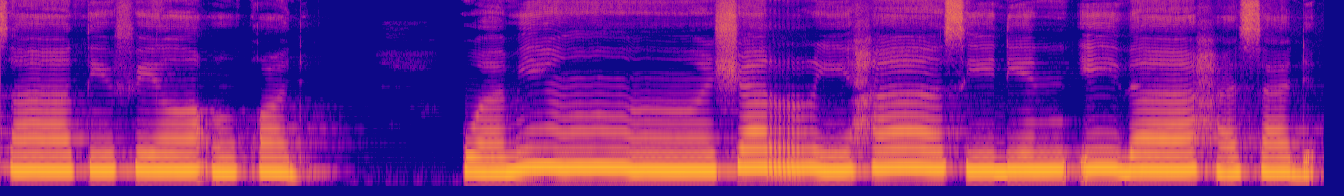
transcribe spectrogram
النفاسات في العقد ومن شر حاسد إذا حسد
